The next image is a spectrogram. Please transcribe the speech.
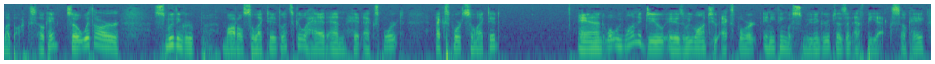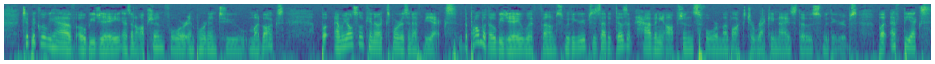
Mudbox. Okay, so with our smoothing group model selected, let's go ahead and hit export, export selected. And what we want to do is we want to export anything with smoothing groups as an FBX, okay? Typically we have OBJ as an option for import into Mudbox, but and we also can export as an FBX. The problem with OBJ with um, smoothing groups is that it doesn't have any options for Mudbox to recognize those smoothing groups, but FBX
